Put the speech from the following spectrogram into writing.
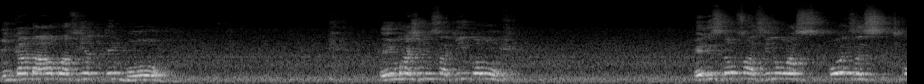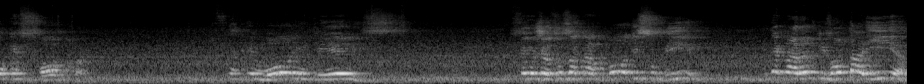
Em cada alma havia temor. Eu imagino isso aqui como eles não faziam as coisas de qualquer forma. Havia temor entre eles. O Senhor Jesus acabou de subir, declarando que voltaria.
